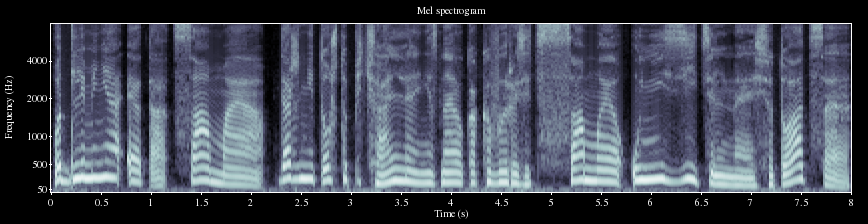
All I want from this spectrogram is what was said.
Вот для меня это самая, даже не то, что печальная, не знаю, как выразить, самая унизительная ситуация,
